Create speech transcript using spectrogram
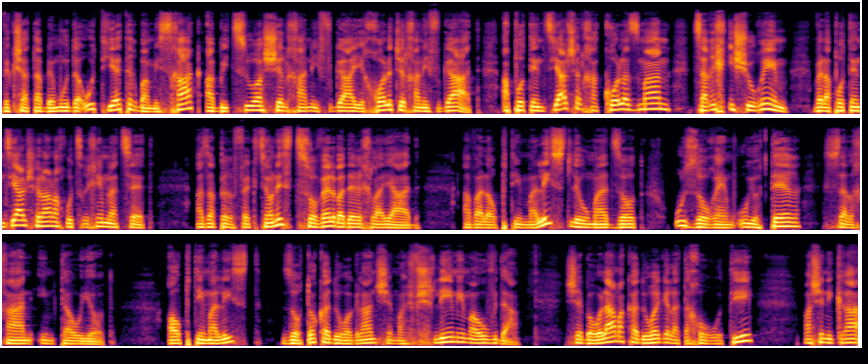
וכשאתה במודעות יתר במשחק, הביצוע שלך נפגע, היכולת שלך נפגעת. הפוטנציאל שלך כל הזמן צריך אישורים, ולפוטנציאל שלנו אנחנו צריכים לצאת. אז הפרפקציוניסט סובל בדרך ליעד. אבל האופטימליסט לעומת זאת, הוא זורם, הוא יותר סלחן עם טעויות. האופטימליסט זה אותו כדורגלן שמשלים עם העובדה שבעולם הכדורגל התחרותי, מה שנקרא,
